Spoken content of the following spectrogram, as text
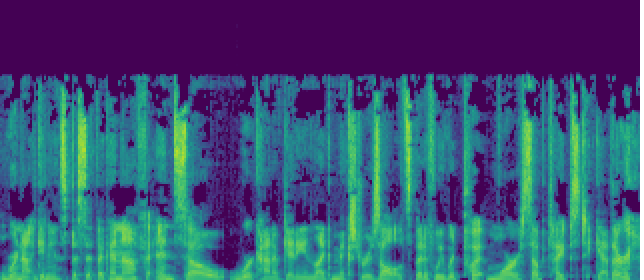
we're not getting specific enough. And so we're kind of getting like mixed results. But if we would put more subtypes together,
